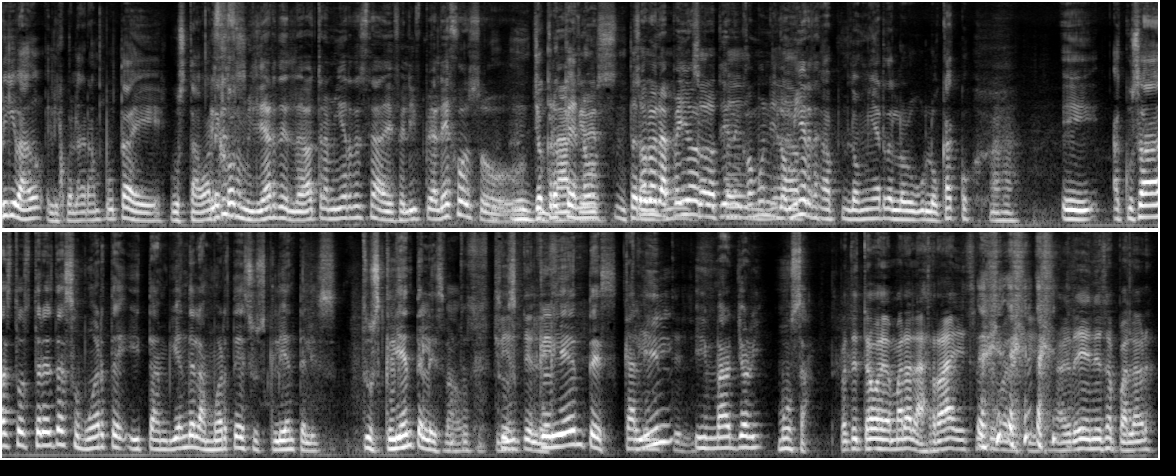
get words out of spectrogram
privado, el hijo de la gran puta de Gustavo ¿Este ¿Es Alejos. familiar de la otra mierda esta de Felipe Alejos o...? Mm, Yo creo que no. pero- Solo el apellido solo lo tiene en apellido, común y lo mierda. ah, Lo mierda, lo, lo caco. Ajá. Y acusaba a estos tres de su muerte y también de la muerte de sus clientes. Sus clientes, va. Sus clienteles. clientes, Khalil Clienteles. y Marjorie Musa. Aparte te voy a llamar a las RAE eso que agreguen esa palabra.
